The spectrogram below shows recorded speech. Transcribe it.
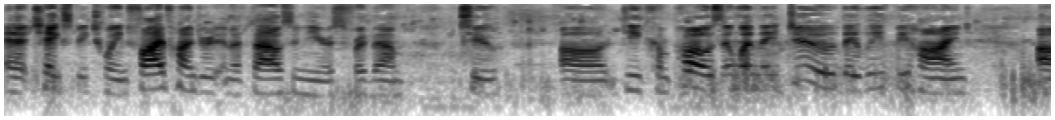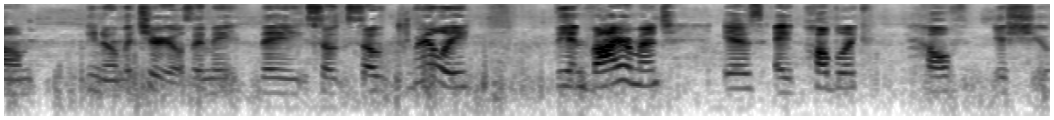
and it takes between 500 and 1,000 years for them to uh, decompose and when they do they leave behind um, you know, materials. They may, they, so, so really the environment is a public health issue.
